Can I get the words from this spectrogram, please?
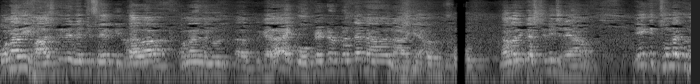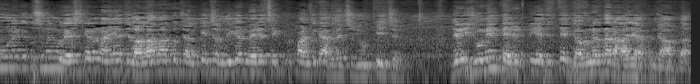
ਉਹਨਾਂ ਦੀ ਹਾਜ਼ਰੀ ਦੇ ਵਿੱਚ ਫੇਰ ਕੀਤਾ ਵਾ। ਉਹਨਾਂ ਨੇ ਮੈਨੂੰ ਅਹ, ਬਕਾਇਦਾ ਇੱਕ ਕੋਆਪਰੇਟਰ ਬੰਦਾ ਮੈਂ ਉਹਨਾਂ ਦੇ ਨਾਲ ਗਿਆ। ਮੈਂ ਉਹਨਾਂ ਦੀ ਕਸਟਡੀ 'ਚ ਰਿਹਾ ਹਾਂ। ਇਹ ਕਿੱਥੋਂ ਦਾ ਕਾਨੂੰਨ ਹੈ ਕਿ ਤੁਸੀਂ ਮੈਨੂੰ ਅਰੈਸਟ ਕਰਨ ਆਏ ਆ ਜਲਾਲਾਬਾਦ ਤੋਂ ਚੱਲ ਕੇ ਚੰਡੀਗੜ੍ਹ ਮੇਰੇ ਸੈਕਟਰ 5 ਘਰ ਵਿੱਚ ਯੂਪੀ 'ਚ ਜਿਹੜੀ ਯੂਨੀਅਨ ਟੈਰੀਟਰੀ ਹੈ ਜਿੱਥੇ ਗਵਰਨਰ ਦਾ ਰਾਜ ਹੈ ਪੰਜਾਬ ਦਾ।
